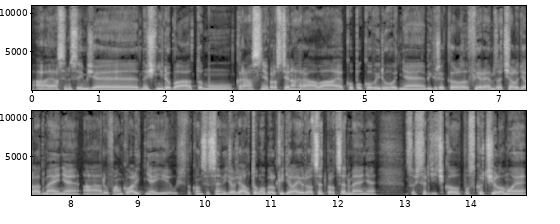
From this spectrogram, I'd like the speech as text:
a já si myslím, že dnešní doba tomu krásně prostě nahrává, jako po covidu hodně, bych řekl, firem začalo dělat méně a doufám kvalitněji. Už dokonce jsem viděl, že automobilky dělají 20% méně, což srdíčko poskočilo moje,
